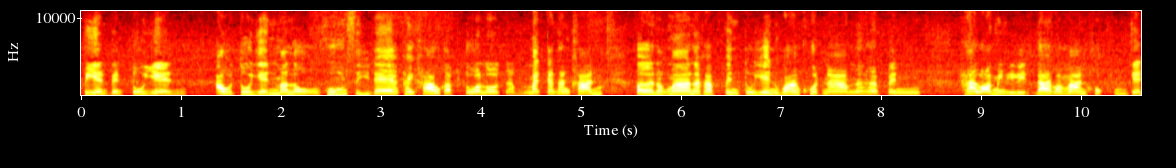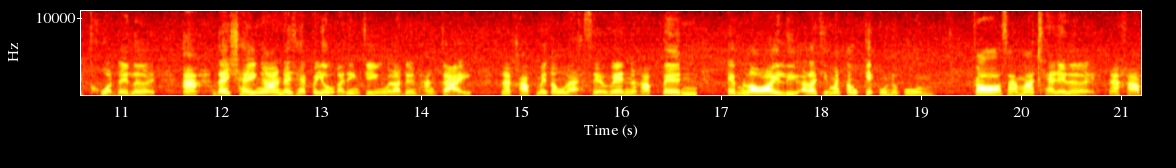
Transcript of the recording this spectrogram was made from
เปลี่ยนเป็นตู้เย็น เอาตู้เย็นมาลง หุ้มสีแดงให้เข้ากับตัวรถนะแมทกันทั้งคัน เปิดออกมานะครับ เป็นตู้เย็นวางขวดน้ำนะครับ เป็น 500มิลลิลิตรได้ประมาณ 6-7 ขวดได้เลยอะได้ใช้งานได้ใช้ประโยชน์กันจริง ๆ เวลาเดินทางไกลนะครับไม่ต้องแวะเซเว่นนะครับเป็น M100 หรืออะไรที่มันต้องเก็บอุณหภูมิ ก็สามารถแช่ได้เลยนะครับ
